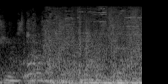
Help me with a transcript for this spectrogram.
Team's turret.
